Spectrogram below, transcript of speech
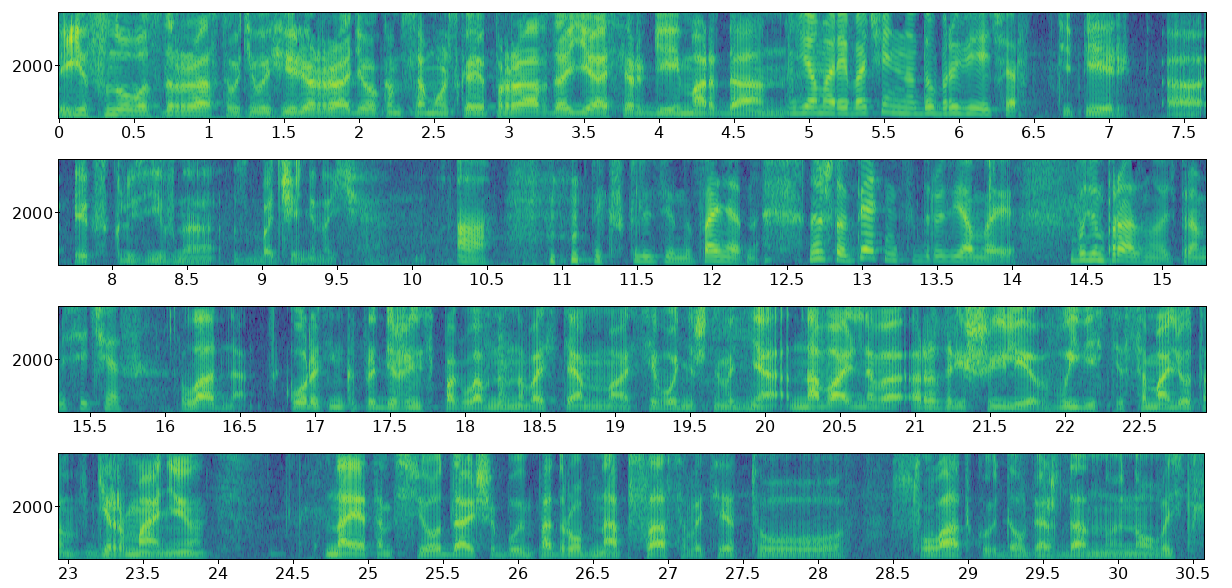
И снова здравствуйте в эфире радио «Комсомольская правда». Я Сергей Мордан. Я Мария Баченина. Добрый вечер. Теперь э, эксклюзивно с Бачениной. А, эксклюзивно, понятно. Ну что, пятница, друзья мои. Будем праздновать прямо сейчас. Ладно, коротенько пробежимся по главным новостям а, сегодняшнего дня. Навального разрешили вывести самолетом в Германию. На этом все. Дальше будем подробно обсасывать эту сладкую долгожданную новость.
